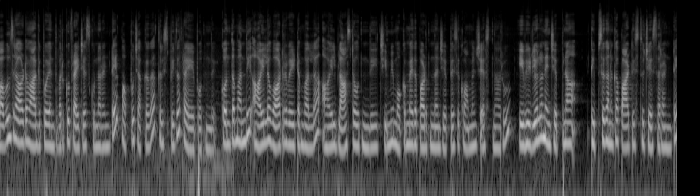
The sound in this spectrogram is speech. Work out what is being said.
బబుల్స్ రావడం ఆగిపోయేంత వరకు ఫ్రై చేసుకున్నారంటే పప్పు చక్కగా క్రిస్పీగా ఫ్రై అయిపోతుంది. కొంతమంది ఆయిల్లో వాటర్ వేయటం వల్ల ఆయిల్ బ్లాస్ట్ అవుతుంది చిమ్మి ముఖం మీద పడుతుందని చెప్పేసి కామెంట్ చేస్తున్నారు. ఈ వీడియోలో నేను చెప్పిన టిప్స్ కనుక పాటిస్తూ చేశారంటే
